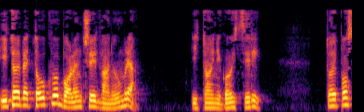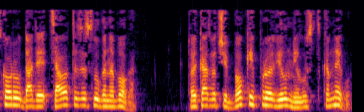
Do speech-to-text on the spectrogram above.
и той бе толкова болен, че едва не умря. И той не го изцери. Той по-скоро даде цялата заслуга на Бога. Той казва, че Бог е проявил милост към него.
